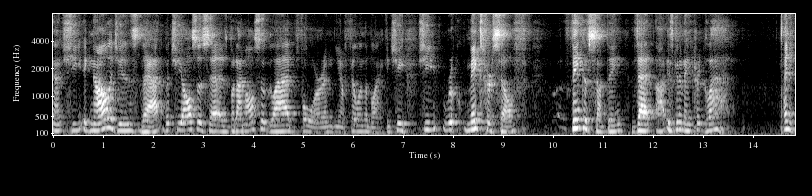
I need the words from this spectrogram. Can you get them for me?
uh, she acknowledges that, but she also says, "But I'm also glad for," and you know, fill in the blank. And she she re- makes herself think of something that uh, is going to make her glad. And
